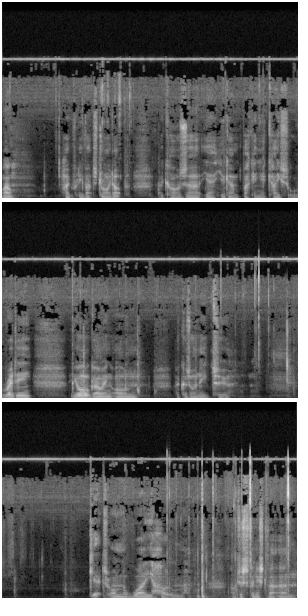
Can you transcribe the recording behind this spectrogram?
Well, hopefully that's dried up because, uh, yeah, you're going back in your case already. You're going on because I need to get on the way home. I've just finished that um,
